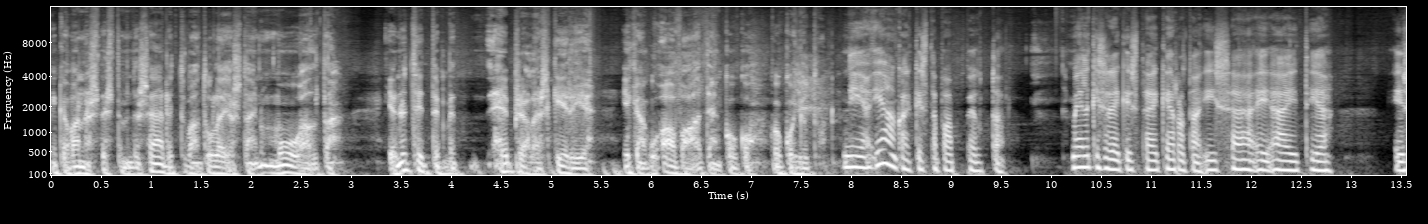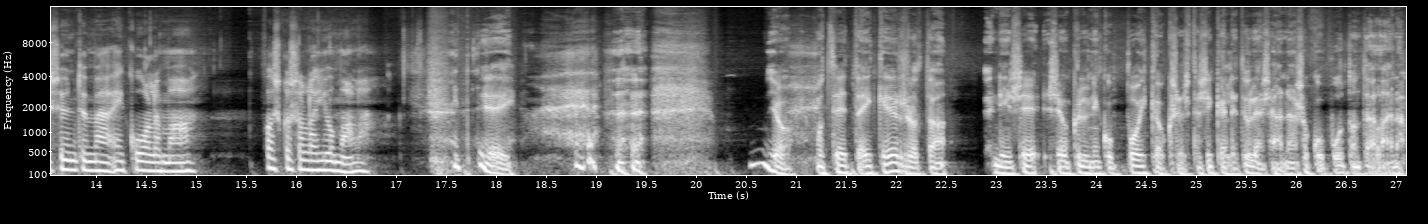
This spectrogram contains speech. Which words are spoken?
mikä vanhassa testamentissa säädetty, vaan tulee jostain muualta. Ja nyt sitten hebrealaiskirje ikään kuin avaa tämän koko, koko jutun. Niin ja ihan kaikista pappeutta. Melkisedekistä ei kerrota isää, ei äitiä, ei syntymää, ei kuolemaa. Voisiko se olla Jumala? Ei. Joo, mutta se, että ei kerrota, niin se, se on kyllä niin kuin poikkeuksellista sikäli, että yleensä nämä sukupuut on täällä aina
